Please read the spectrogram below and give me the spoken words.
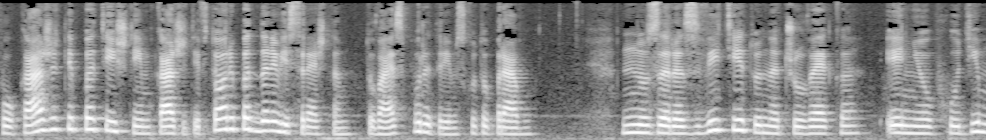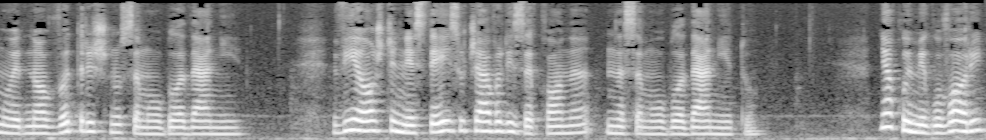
покажете пътя и ще им кажете втори път да не ви срещам. Това е според римското право. Но за развитието на човека е необходимо едно вътрешно самообладание. Вие още не сте изучавали закона на самообладанието. Някой ми говори,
